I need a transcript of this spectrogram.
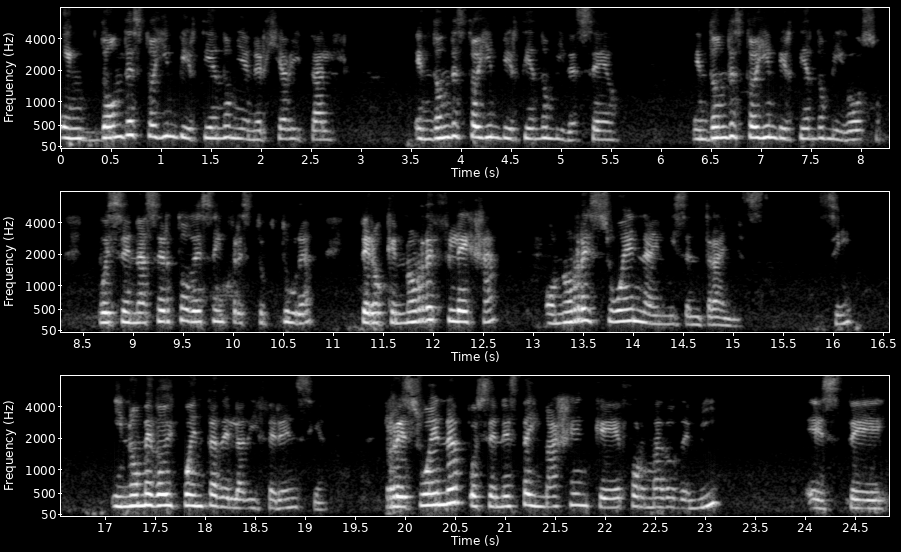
¿en dónde estoy invirtiendo mi energía vital? ¿En dónde estoy invirtiendo mi deseo? ¿En dónde estoy invirtiendo mi gozo? Pues en hacer toda esa infraestructura, pero que no refleja o no resuena en mis entrañas, ¿sí? Y no me doy cuenta de la diferencia. Resuena pues en esta imagen que he formado de mí, este,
